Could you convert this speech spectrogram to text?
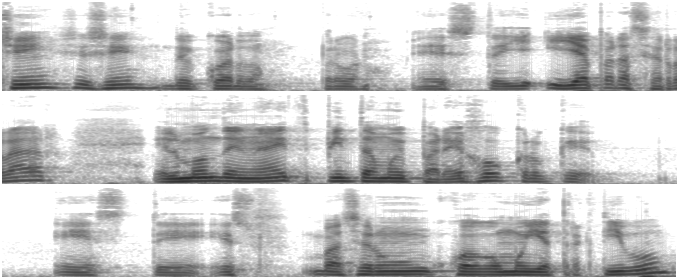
Sí, sí, sí, de acuerdo. Pero bueno, este, y, y ya para cerrar, el Monday Night pinta muy parejo. Creo que este es, va a ser un juego muy atractivo.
